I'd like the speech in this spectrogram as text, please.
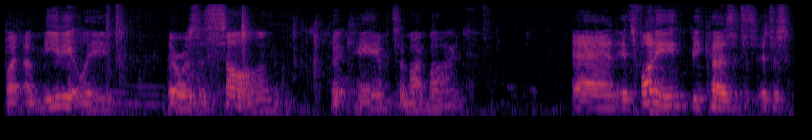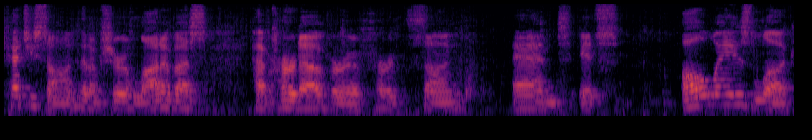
but immediately there was a song that came to my mind. And it's funny because it's, it's a catchy song that I'm sure a lot of us have heard of or have heard sung. And it's Always Look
